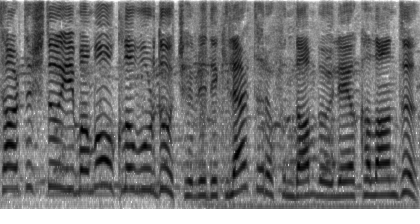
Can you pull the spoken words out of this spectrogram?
Tartıştığı imama okla vurdu. Çevredekiler tarafından böyle yakalandı.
